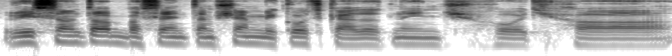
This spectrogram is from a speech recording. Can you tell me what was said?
Viszont abban szerintem semmi kockázat nincs, hogyha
